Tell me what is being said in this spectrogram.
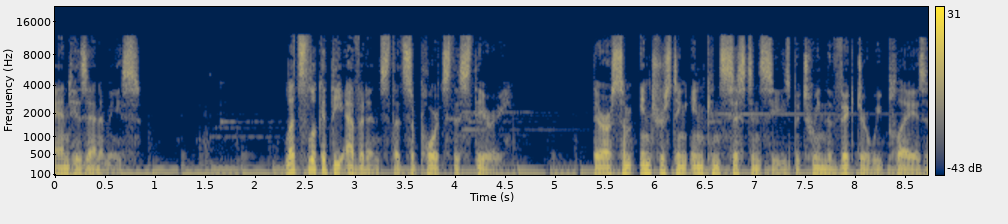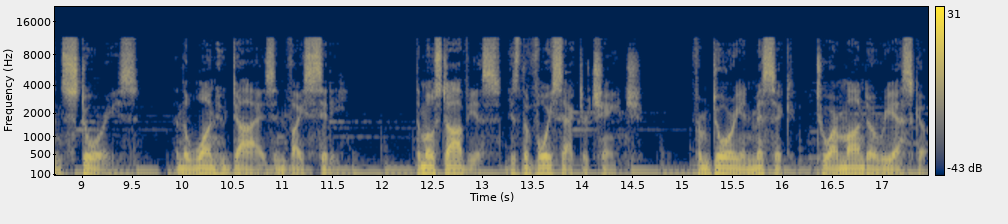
and his enemies? Let's look at the evidence that supports this theory. There are some interesting inconsistencies between the Victor we play as in stories and the one who dies in Vice City. The most obvious is the voice actor change, from Dorian Missick to Armando Riesco.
